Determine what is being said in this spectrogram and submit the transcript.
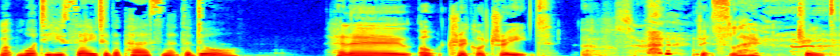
What? What do you say to the person at the door? Hello. Oh, trick or treat. Oh, sorry, a bit slow. Treat.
